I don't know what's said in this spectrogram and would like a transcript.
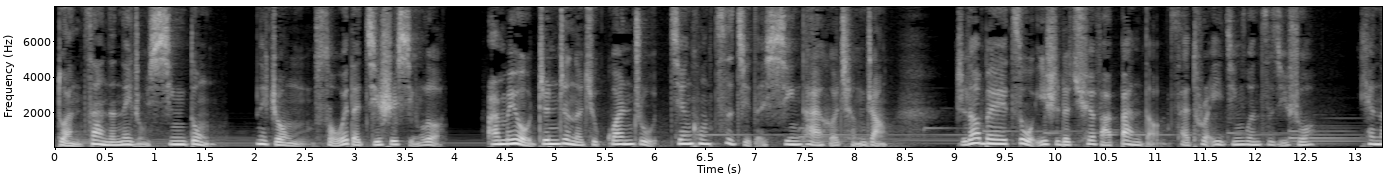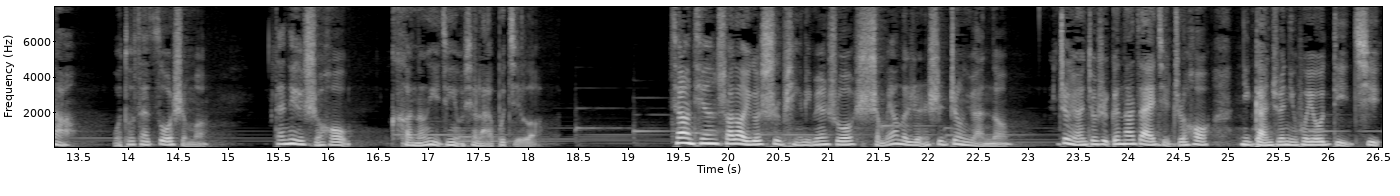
短暂的那种心动，那种所谓的及时行乐，而没有真正的去关注监控自己的心态和成长，直到被自我意识的缺乏绊倒，才突然一惊，问自己说：“天哪！”我都在做什么？但那个时候可能已经有些来不及了。前两天刷到一个视频，里面说什么样的人是正缘呢？正缘就是跟他在一起之后，你感觉你会有底气、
